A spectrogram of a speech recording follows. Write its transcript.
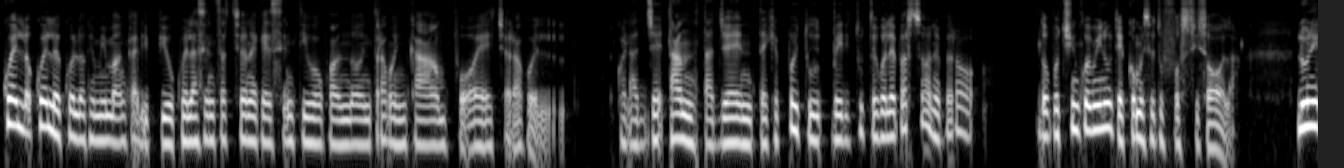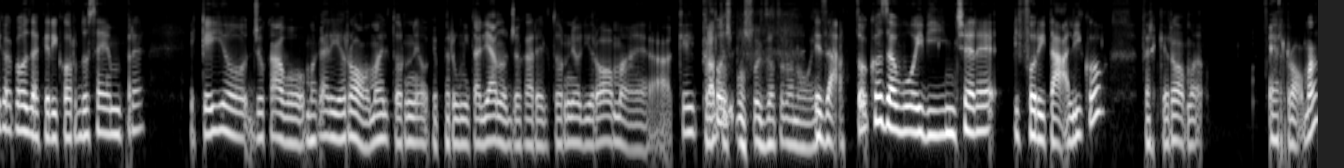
quello, quello è quello che mi manca di più, quella sensazione che sentivo quando entravo in campo e c'era quel- quella ge- tanta gente che poi tu vedi tutte quelle persone, però dopo cinque minuti è come se tu fossi sola. L'unica cosa che ricordo sempre è che io giocavo magari a Roma, il torneo che per un italiano giocare il torneo di Roma era... Che Tra l'altro sponsorizzato da noi. Esatto, cosa vuoi vincere? Il Foro Italico, perché Roma è Roma,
